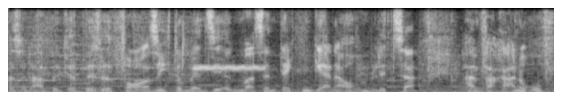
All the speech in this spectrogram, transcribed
Also da bitte ein bisschen Vorsicht und wenn Sie irgendwas entdecken, gerne auch einen Blitzer. Einfach anrufen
